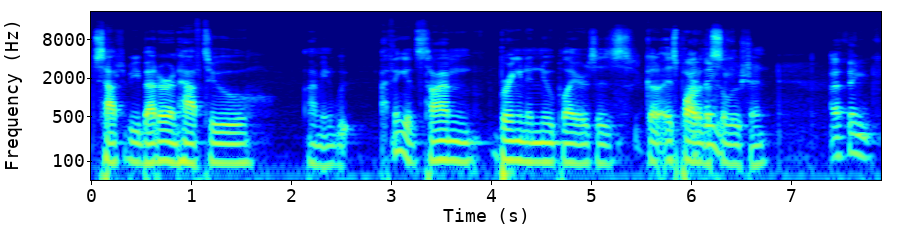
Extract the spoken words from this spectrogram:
just have to be better and have to. I mean, we, I think it's time bringing in new players is is part I of the solution. I think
